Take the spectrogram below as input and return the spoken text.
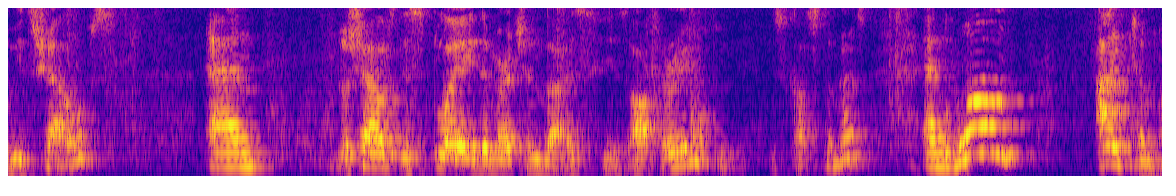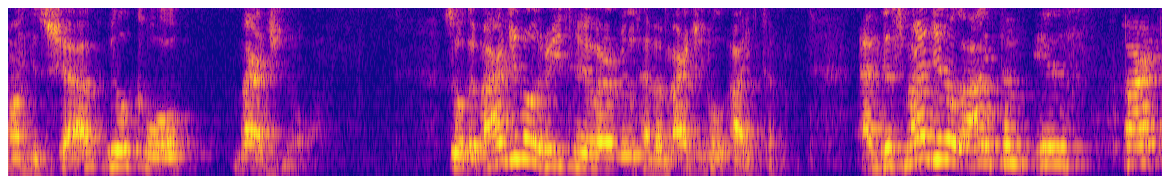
with shelves, and the shelves display the merchandise he's offering to his customers. And one item on his shelf we'll call marginal. So the marginal retailer will have a marginal item. And this marginal item is part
